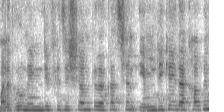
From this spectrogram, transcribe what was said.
মানে ধরুন এমডি ফিজিশিয়ানকে দেখাচ্ছেন এমডিকেই দেখাবেন।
